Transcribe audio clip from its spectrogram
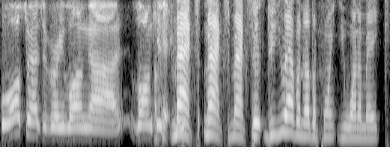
who also has a very long uh, long Okay, history. Max, Max, Max. Do, do you have another point you want to make?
